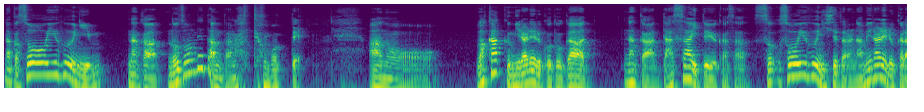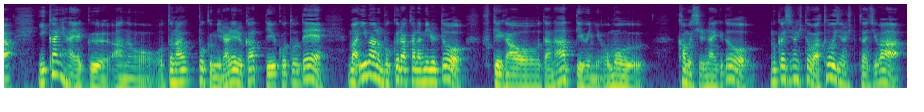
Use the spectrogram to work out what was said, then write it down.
なんかそういう風になんか望んでたんだなって思って、あの、若く見られることが、なんかダサいというかさ、そ、そういう風にしてたら舐められるから、いかに早く、あの、大人っぽく見られるかっていうことで、まあ今の僕らから見ると、老け顔だなっていう風に思うかもしれないけど、昔の人は、当時の人たちは、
